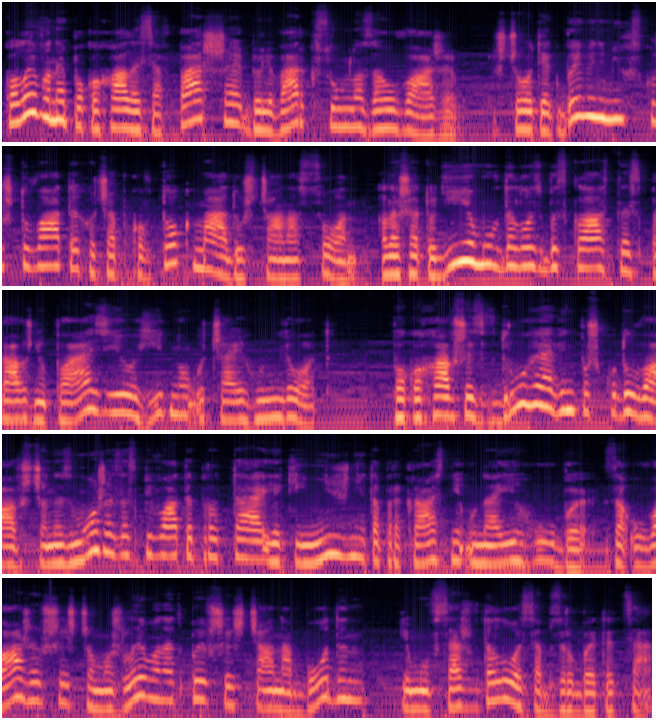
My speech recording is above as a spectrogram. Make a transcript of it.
Коли вони покохалися вперше, Бюльверк сумно зауважив, що от якби він міг скуштувати хоча б ковток меду з чана сон, лише тоді йому вдалося би скласти справжню поезію гідну очей гуньльот. Покохавшись вдруге, він пошкодував, що не зможе заспівати про те, які ніжні та прекрасні у неї губи, зауваживши, що, можливо, надпивши щана Боден, йому все ж вдалося б зробити це.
